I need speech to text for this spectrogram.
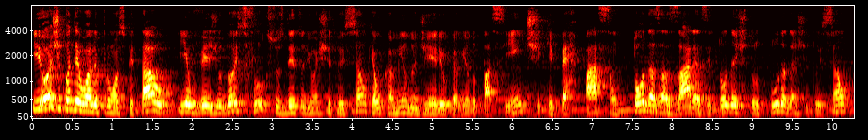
E hoje, quando eu olho para um hospital e eu vejo dois fluxos dentro de uma instituição, que é o caminho do dinheiro e o caminho do paciente, que perpassam todas as áreas e toda a estrutura da instituição,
